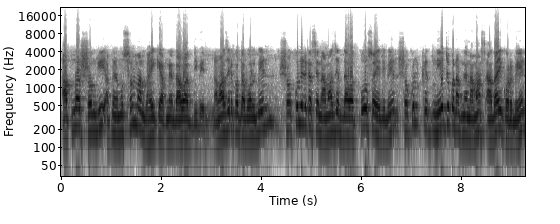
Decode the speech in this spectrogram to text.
আপনার সঙ্গী, আপনার মুসলমান ভাইকে আপনি দাওয়াত দিবেন। নামাজের কথা বলবেন, সকলের কাছে নামাজের দাওয়াত পৌঁছাই দিবেন। সকলকে নিয়ে যখন আপনি নামাজ আদায় করবেন,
